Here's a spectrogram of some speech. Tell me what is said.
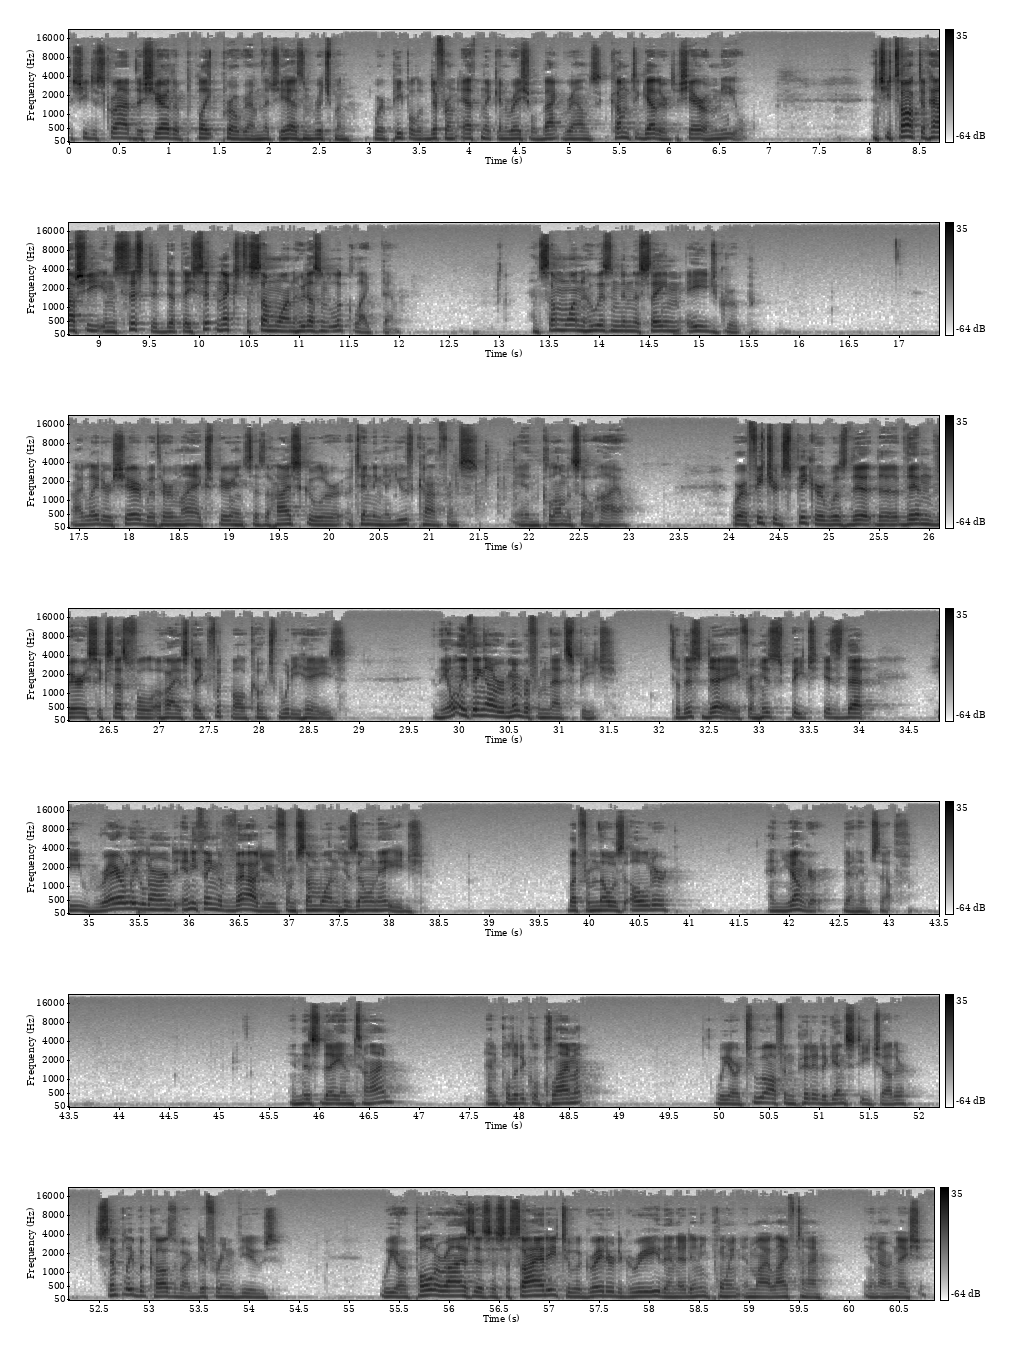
She described the Share the Plate program that she has in Richmond, where people of different ethnic and racial backgrounds come together to share a meal. And she talked of how she insisted that they sit next to someone who doesn't look like them and someone who isn't in the same age group. I later shared with her my experience as a high schooler attending a youth conference in Columbus, Ohio, where a featured speaker was the, the then very successful Ohio State football coach Woody Hayes. And the only thing I remember from that speech, to this day, from his speech, is that he rarely learned anything of value from someone his own age, but from those older and younger than himself. In this day and time and political climate, we are too often pitted against each other simply because of our differing views. We are polarized as a society to a greater degree than at any point in my lifetime in our nation.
